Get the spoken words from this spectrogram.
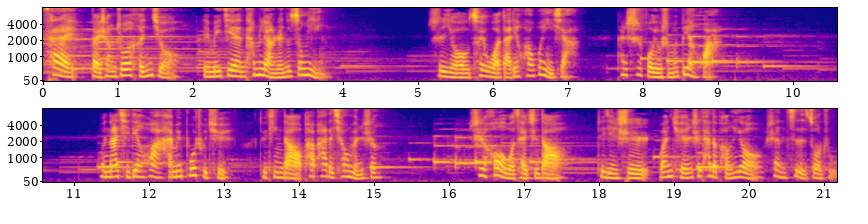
菜摆上桌很久，也没见他们两人的踪影。室友催我打电话问一下，看是否有什么变化。我拿起电话，还没拨出去。就听到啪啪的敲门声。事后我才知道，这件事完全是他的朋友擅自做主，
